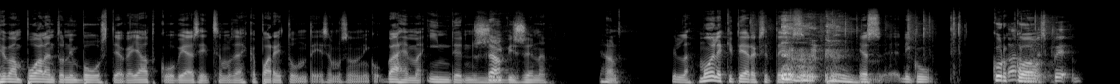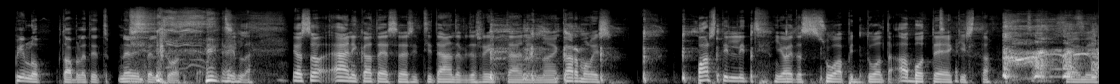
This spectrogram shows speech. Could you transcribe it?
hyvän puolen tunnin boosti, joka jatkuu vielä siitä semmoisen ehkä pari tuntia semmoisena niinku vähemmän intensiivisenä. Ihan. Kyllä. Muillekin tiedoksi, että jos, jos niinku kurkku on, Pillotabletit, nelinpeli suosittaa. kyllä, jos on ääni kateessa ja sit sitä ääntä pitäisi riittää, niin noin karmolis pastillit, joita suopit tuolta apoteekista, toimii.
